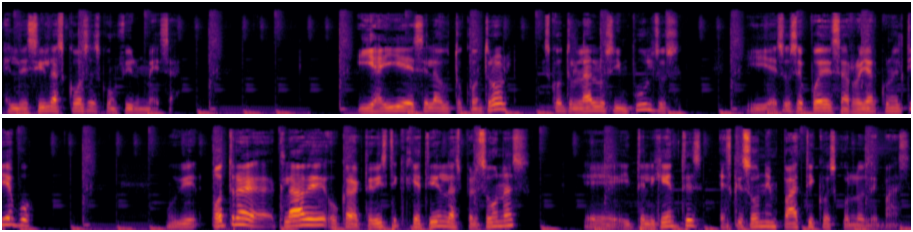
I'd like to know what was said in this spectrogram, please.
el decir las cosas con firmeza. Y ahí es el autocontrol, es controlar los impulsos. Y eso se puede desarrollar con el tiempo. Muy bien. Otra clave o característica que tienen las personas eh, inteligentes es que son empáticos con los demás.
